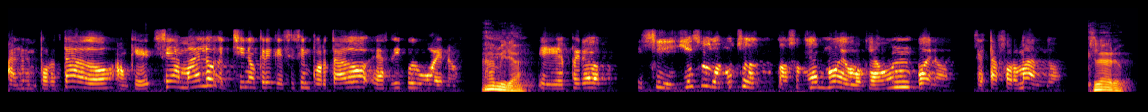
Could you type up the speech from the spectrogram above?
a lo importado, aunque sea malo, el chino cree que si es importado es rico y bueno. Ah, mira, Eh, pero sí, y eso habla mucho del consumidor nuevo, que aún, bueno, se está formando. Claro,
